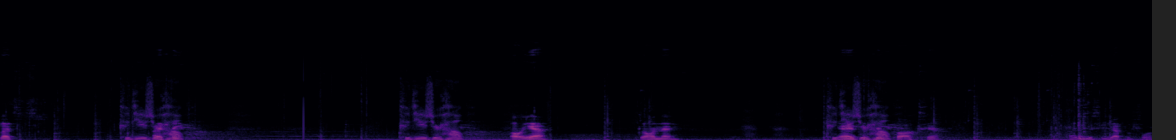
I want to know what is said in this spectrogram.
let's. Could use your I help. think- Could use your help. Oh yeah, go on then. Could yeah, use your help. box here. I didn't see that before.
